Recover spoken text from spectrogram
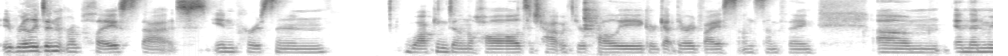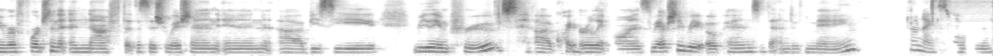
it really didn't replace that in person walking down the hall to chat with your colleague or get their advice on something. Um, and then we were fortunate enough that the situation in uh, BC really improved uh, quite mm-hmm. early on. So we actually reopened at the end of May. Oh, nice. And,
